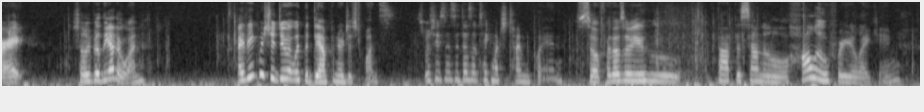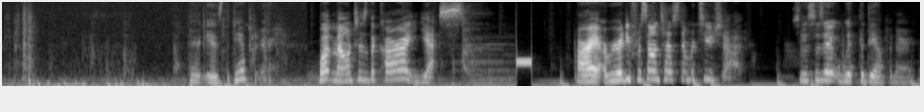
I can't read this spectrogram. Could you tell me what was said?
All right. Shall we build the other one? I think we should do it with the dampener just once, especially since it doesn't take much time to put in. So for those of you who thought this sounded a little hollow for your liking, there is the dampener. What mount is the Kara? Yes. All right, are we ready for sound test number two, chat? So this is it with the dampener.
